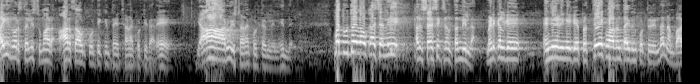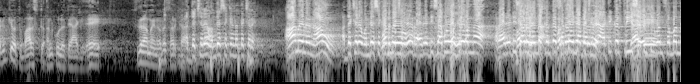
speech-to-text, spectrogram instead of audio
ಐದು ವರ್ಷದಲ್ಲಿ ಸುಮಾರು ಆರು ಸಾವಿರ ಕೋಟಿಗಿಂತ ಹೆಚ್ಚು ಹಣ ಕೊಟ್ಟಿದ್ದಾರೆ. ಯಾರು ಇಷ್ಟು ಹಣ ಕೊಟ್ಟಿರಲಿಲ್ಲ ಹಿಂದೆ. ಮತ್ತು ಉದ್ಯೋಗ ಅವಕಾಶದಲ್ಲಿ ಅದ್ರ ಸ್ಟ್ಯಾಟಿಸ್ಟಿಕ್ಸ್ ನಾನು ತಂದಿಲ್ಲ. ಮೆಡಿಕಲ್ಗೆ ಎಂಜಿನಿಯರಿಂಗ್ಗೆ ಪ್ರತ್ಯೇಕವಾದಂತ ಇದನ್ನು ಕೊಟ್ಟಿದ್ದರಿಂದ ನಮ್ಮ ಭಾಗಕ್ಕೆ ಇವತ್ತು ಬಹಳಷ್ಟು ಅನುಕೂಲತೆ ಆಗಿದೆ. ಸಿದ್ದರಾಮಯ್ಯನವರ ಸರ್ಕಾರ. ಅಧ್ಯಕ್ಷರೇ, ಒಂದೇ ಸೆಕೆಂಡ್ ಅಧ್ಯಕ್ಷರೇ. ಆಮೇಲೆ ನಾವು ಅಧ್ಯಕ್ಷರೇ ಒಂದೇ ಸೆಕೆಂಡ್ ಅಧ್ಯಕ್ಷರೇ ರಾಯರೆಡ್ಡಿ ಸಾಹೇಬರು ಪತ್ರವನ್ನ ರಾಯರೆಡ್ಡಿ ಸಾಹೇಬರು ಪತ್ರವನ್ನ- ಹೇಳ್ತಕ್ಕಂಥ. Article three? ಸೆವೆಂಟಿ ಒನ್ ಸಂಬಂಧ.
